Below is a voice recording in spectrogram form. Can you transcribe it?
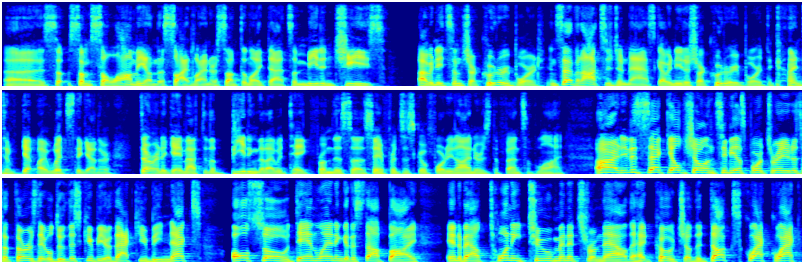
uh, so, some salami on the sideline or something like that, some meat and cheese. I would need some charcuterie board instead of an oxygen mask. I would need a charcuterie board to kind of get my wits together during a game after the beating that I would take from this uh, San Francisco 49ers defensive line. All right, it is Zach Gelb show on CBS Sports Radio. It is a Thursday. We'll do this QB or that QB next. Also, Dan Lanning going to stop by in about 22 minutes from now. The head coach of the Ducks, quack quack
